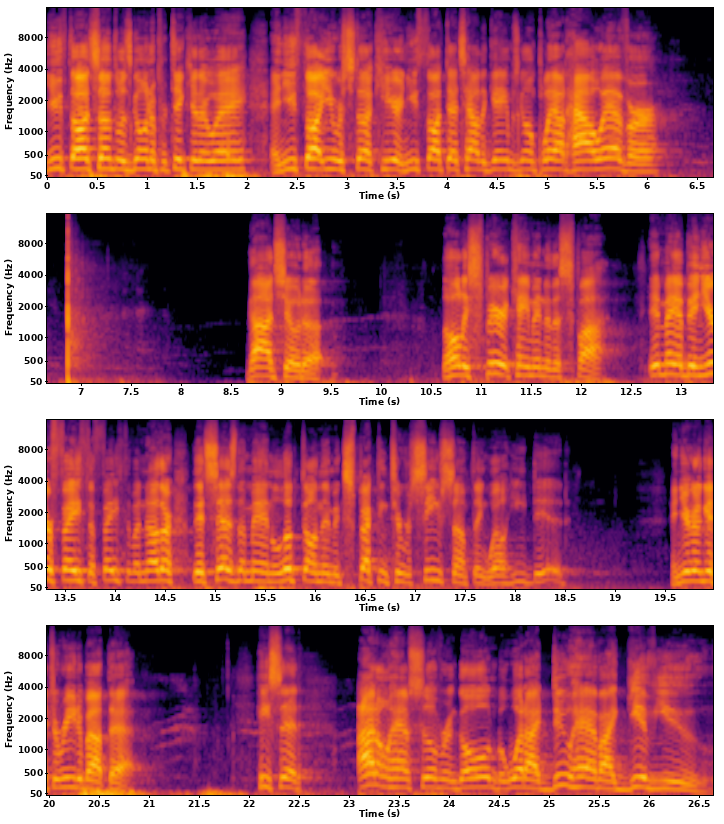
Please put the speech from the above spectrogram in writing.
You thought something was going a particular way, and you thought you were stuck here, and you thought that's how the game was going to play out. However, God showed up. The Holy Spirit came into the spot. It may have been your faith, the faith of another, that says the man looked on them expecting to receive something. Well, he did. And you're going to get to read about that. He said, I don't have silver and gold, but what I do have, I give you.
